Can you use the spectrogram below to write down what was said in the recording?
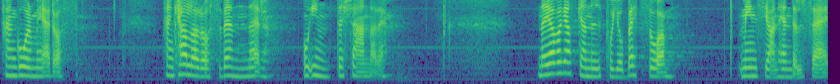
Han går med oss. Han kallar oss vänner och inte tjänare. När jag var ganska ny på jobbet så minns jag en händelse.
